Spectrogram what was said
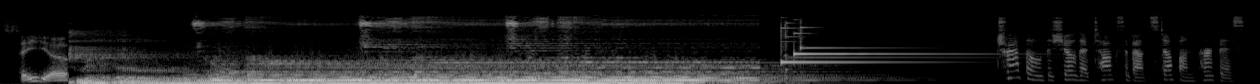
See ya. Trapo, the show that talks about stuff on purpose,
